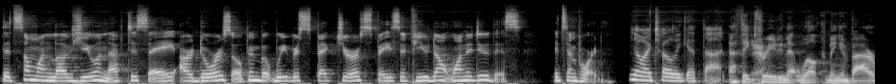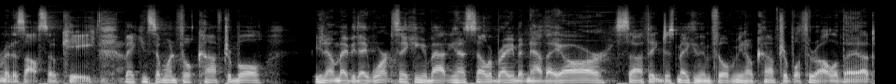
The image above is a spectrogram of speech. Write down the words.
that someone loves you enough to say our door is open, but we respect your space if you don't want to do this. It's important. no, I totally get that. I think creating that welcoming environment is also key. Making someone feel comfortable. You know, maybe they weren't thinking about, you know, celebrating, but now they are. So I think just making them feel, you know, comfortable through all of that.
